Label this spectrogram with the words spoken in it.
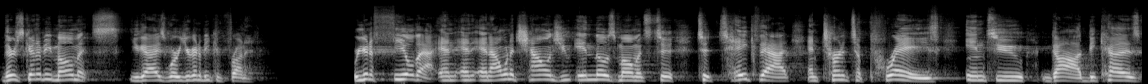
there's going to be moments, you guys, where you're going to be confronted. We're going to feel that. And, and, and I want to challenge you in those moments to, to take that and turn it to praise into God because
